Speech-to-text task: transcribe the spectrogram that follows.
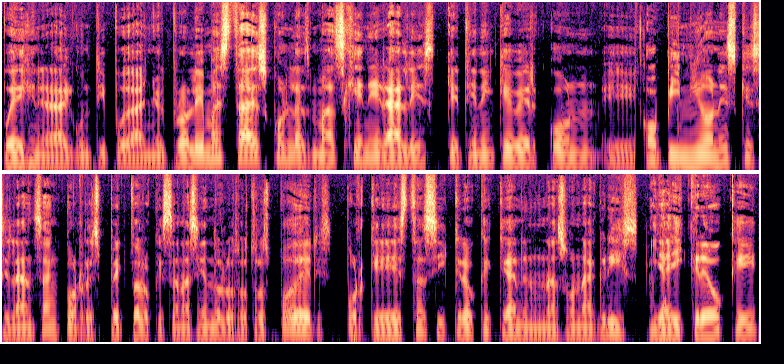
puede generar algún tipo de daño. El problema está es con las más generales que tienen que ver con eh, opiniones que se lanzan con respecto a lo que están haciendo los otros poderes, porque estas sí creo que quedan en una zona gris. Y ahí creo que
